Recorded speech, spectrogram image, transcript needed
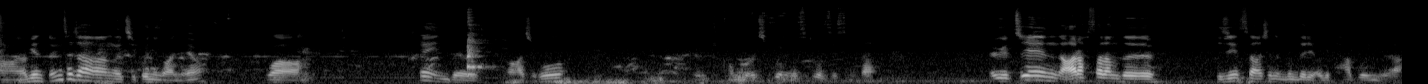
아, 여기는 또 행사장을 짓고 있는 것 같네요. 와 크레인들 와가지고 건물을 짓고 있는 모습을 볼수 있습니다. 여기 찐 아랍 사람들 비즈니스 하시는 분들이 여기 다 보입니다.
